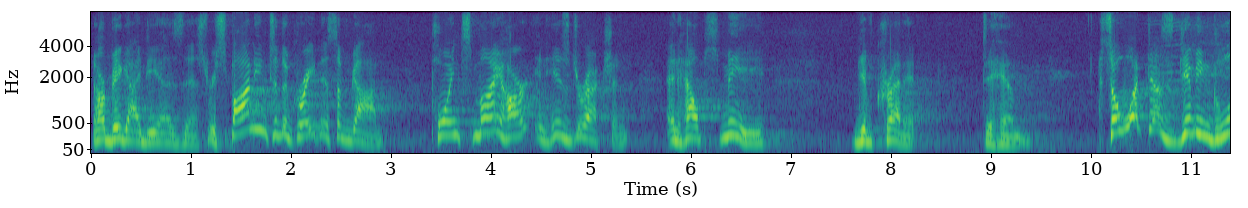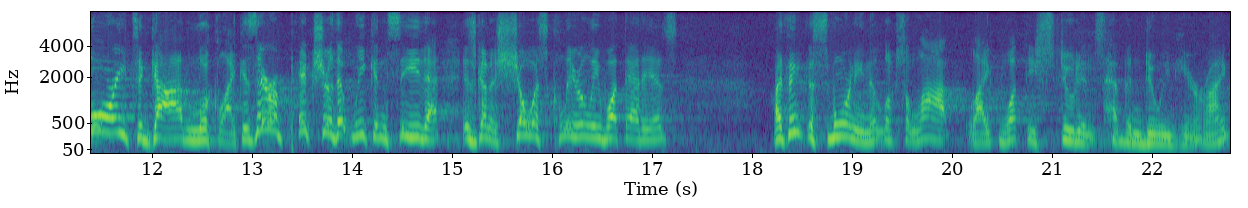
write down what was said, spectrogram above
And our big idea is this responding to the greatness of God points my heart in His direction and helps me give credit to Him. So, what does giving glory to God look like? Is there a picture that we can see that is going to show us clearly what that is? I think this morning it looks a lot like what these students have been doing here, right?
